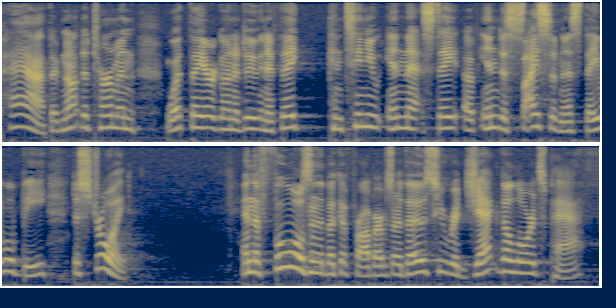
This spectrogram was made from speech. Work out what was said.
path. They've not determined what they are going to do, and if they continue in that state of indecisiveness, they will be destroyed. And the fools in the book of Proverbs are those who reject the Lord's path.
